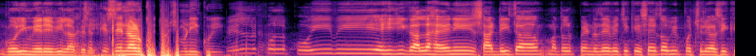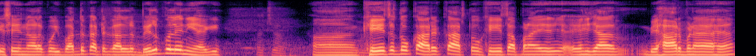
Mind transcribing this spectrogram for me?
ਗੋਲੀ ਮੇਰੇ ਵੀ ਲੱਗ ਅੱਛਾ ਜੇ। ਕਿਸੇ ਨਾਲ ਕੋਈ ਦੁਸ਼ਮਣੀ ਕੋਈ ਬਿਲਕੁਲ ਕੋਈ ਵੀ ਇਹੀ ਜੀ ਗੱਲ ਹੈ ਨਹੀਂ। ਸਾਡੀ ਤਾਂ ਮਤਲਬ ਪਿੰਡ ਦੇ ਵਿੱਚ ਕਿਸੇ ਤੋਂ ਵੀ ਪੁੱਛ ਲਿਓ। ਅਸੀਂ ਕਿਸੇ ਨਾਲ ਕੋਈ ਵੱਧ ਘੱਟ ਗੱਲ ਬਿਲਕੁਲ ਹੀ ਨਹੀਂ ਹੈਗੀ। ਅੱਛਾ। ਹਾਂ ਖੇਤ ਤੋਂ ਘਰ ਘਰ ਤੋਂ ਖੇਤ ਆਪਣਾ ਇਹ ਇਹ ਜਿਹਾ ਬਿਹਾਰ ਬਣਾਇਆ ਹੋਇਆ।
